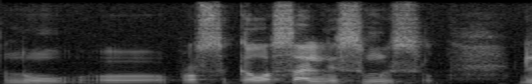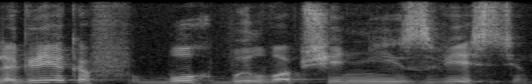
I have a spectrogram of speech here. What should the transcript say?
ну, просто колоссальный смысл. Для греков Бог был вообще неизвестен.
